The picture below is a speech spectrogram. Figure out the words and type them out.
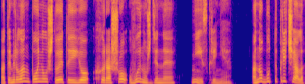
а Тамерлан понял, что это ее «хорошо» вынужденное, неискреннее. Оно будто кричало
